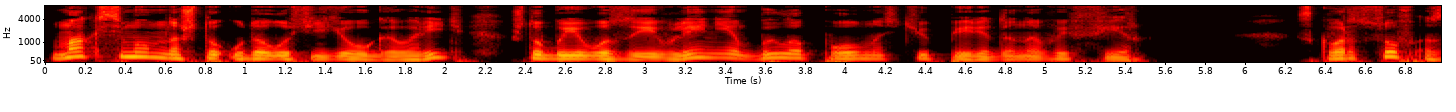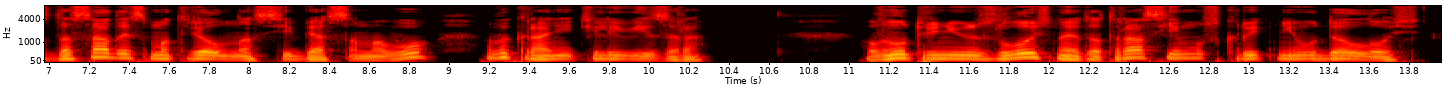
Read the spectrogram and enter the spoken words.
Максимум, на что удалось ее уговорить, чтобы его заявление было полностью передано в эфир. Скворцов с досадой смотрел на себя самого в экране телевизора. Внутреннюю злость на этот раз ему скрыть не удалось –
